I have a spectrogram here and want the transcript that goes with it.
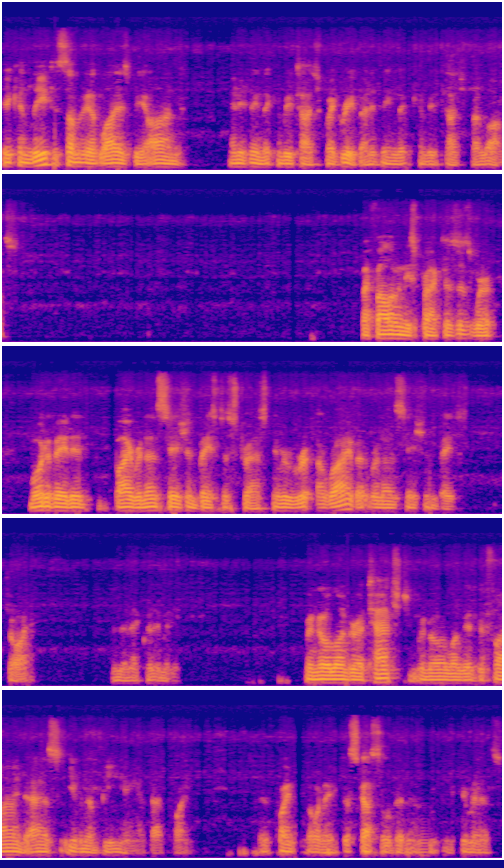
it can lead to something that lies beyond anything that can be touched by grief, anything that can be touched by loss. By following these practices, we're motivated by renunciation based distress, and we arrive at renunciation based joy and then equanimity. We're no longer attached, we're no longer defined as even a being at that point. The point I want to discuss a little bit in, in a few minutes.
